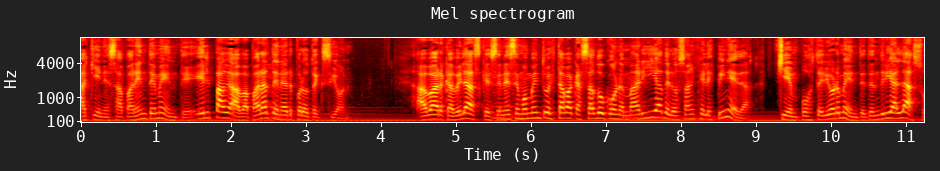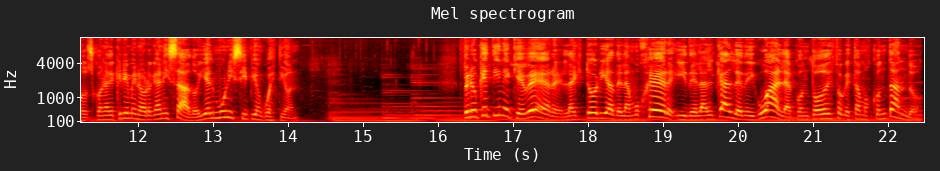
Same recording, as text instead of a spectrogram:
a quienes aparentemente él pagaba para tener protección. Abarca Velázquez en ese momento estaba casado con María de los Ángeles Pineda, quien posteriormente tendría lazos con el crimen organizado y el municipio en cuestión. Pero ¿qué tiene que ver la historia de la mujer y del alcalde de Iguala con todo esto que estamos contando?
